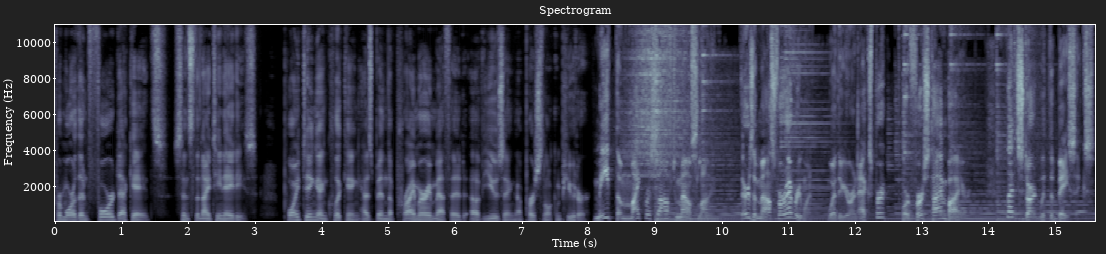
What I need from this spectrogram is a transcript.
For more than four decades, since the 1980s, pointing and clicking has been the primary method of using a personal computer. Meet the Microsoft Mouse line. There's a mouse for everyone, whether you're an expert or first time buyer. Let's start with the basics.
